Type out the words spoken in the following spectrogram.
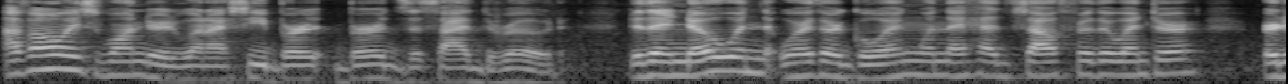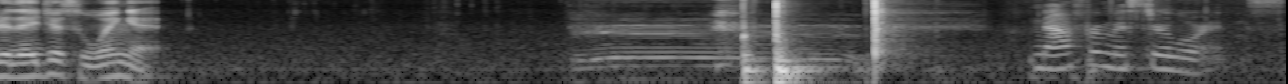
I've always wondered when I see bir- birds aside the road. Do they know when, where they're going when they head south for the winter, or do they just wing it? Now for Mr. Lawrence.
